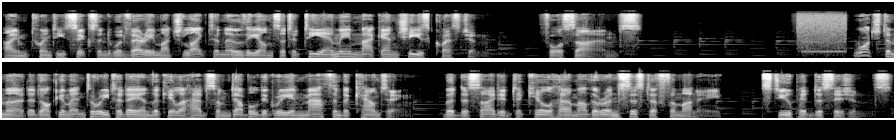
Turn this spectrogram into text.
I'm 26 and would very much like to know the answer to TME mac and cheese question. For science. Watched a murder documentary today and the killer had some double degree in math and accounting, but decided to kill her mother and sister for money. Stupid decisions.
